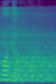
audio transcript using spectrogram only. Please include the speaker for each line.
Speaker 1: model.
